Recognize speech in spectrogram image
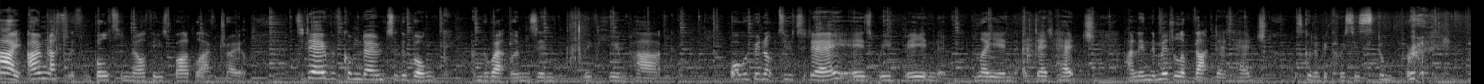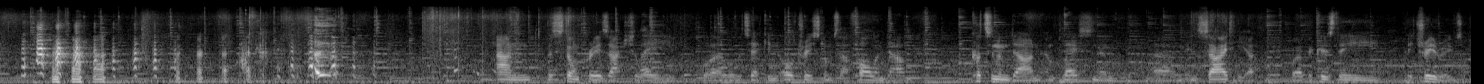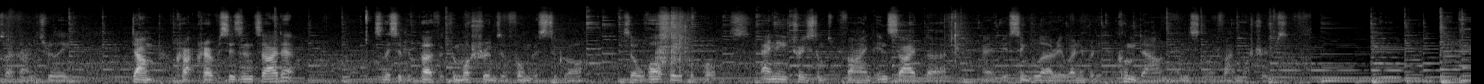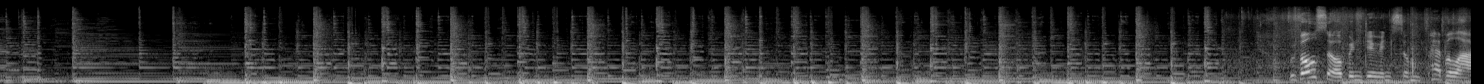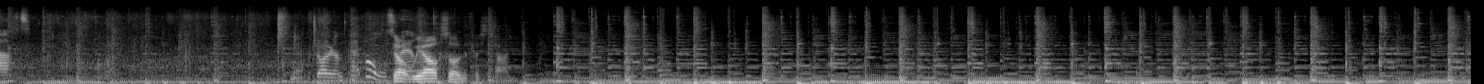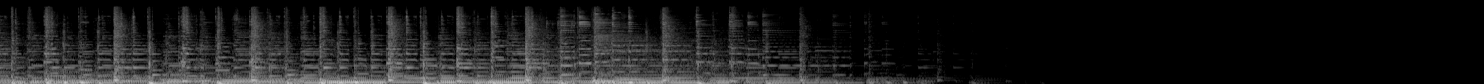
Hi, I'm Natalie from Bolton North East Wildlife Trail. Today we've come down to the bunk and the wetlands in the Hume Park. What we've been up to today is we've been laying a dead hedge and in the middle of that dead hedge is going to be Chris's stumpery. and the stumpery is actually where we were taking all tree stumps that have fallen down, cutting them down and placing them um, inside here, where because the, the tree roots upside down, it's really damp, crack crevices inside it. So this would be perfect for mushrooms and fungus to grow. So hopefully we could put any tree stumps we find inside there and it'd be a single area where anybody could come down and instantly find mushrooms. We've also been doing some pebble art. Yeah. Drawing on pebbles. So really. we also the first time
